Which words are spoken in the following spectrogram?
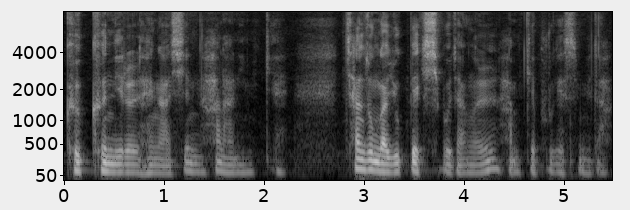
그 큰 일을 행하신 하나님께 찬송가 615장을 함께 부르겠습니다.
